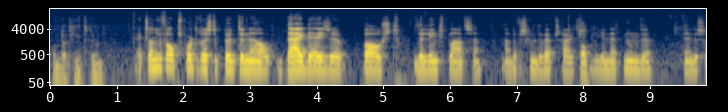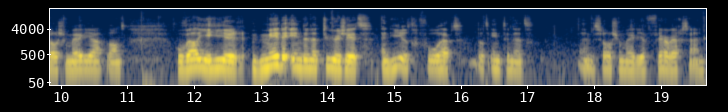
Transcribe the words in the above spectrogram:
om dat hier te doen. Kijk, ik zal in ieder geval op sportrusten.nl bij deze post de links plaatsen naar de verschillende websites die je net noemde en de social media. Want hoewel je hier midden in de natuur zit en hier het gevoel hebt dat internet en de social media ver weg zijn,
